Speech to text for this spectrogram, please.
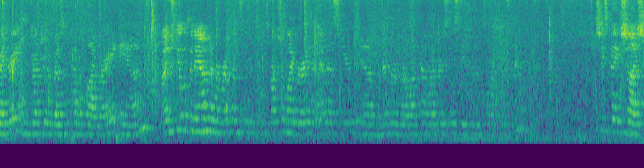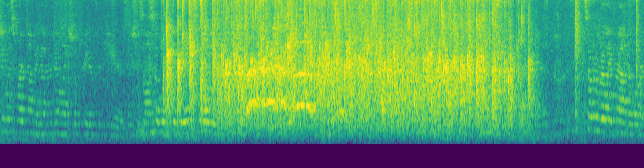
I'm Gregory, I'm the director of the Bozeman Public Library, and I'm Sheila Bonnand, I'm a reference and instruction librarian at MSU and a member of the Montana Library Association Intellectual Freedom. she's being shy. She has worked on behalf of intellectual freedom for years, and she's also worked with the ACLU. So we're really proud of her.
